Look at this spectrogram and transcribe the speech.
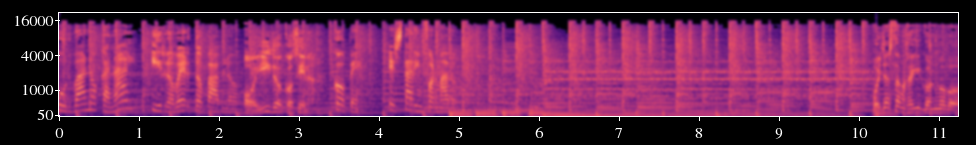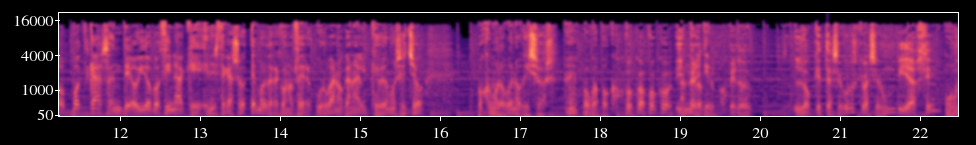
Urbano Canal y Roberto Pablo. Oído Cocina. Cope, estar informado. Pues ya estamos aquí con un nuevo podcast de Oído Cocina, que en este caso hemos de reconocer Urbano Canal, que lo hemos hecho pues como los buenos guisos, ¿eh? poco a poco. Poco a poco y pero, tiempo. pero lo que te aseguro es que va a ser un viaje Uh.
